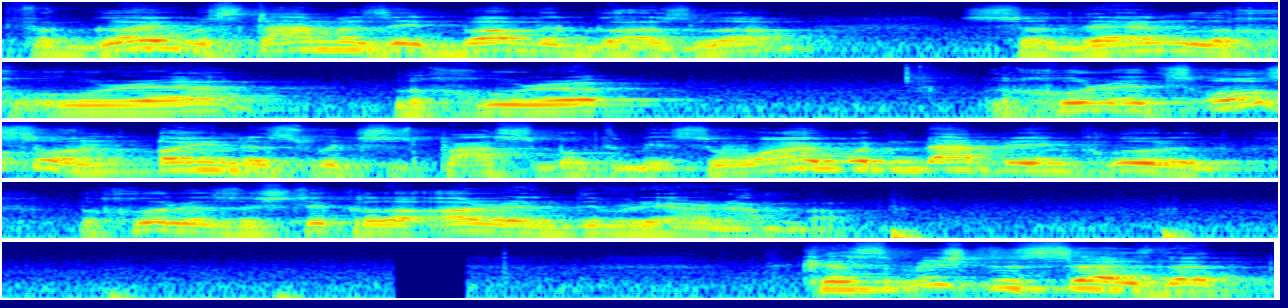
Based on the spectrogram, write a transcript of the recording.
if a goy was tamazei bov gozla, so then lechura lechura lechura it's also an oinus which is possible to be. So why wouldn't that be included? Lechura is a shtikla ora and divrei Rambam. Because Mishnah says that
